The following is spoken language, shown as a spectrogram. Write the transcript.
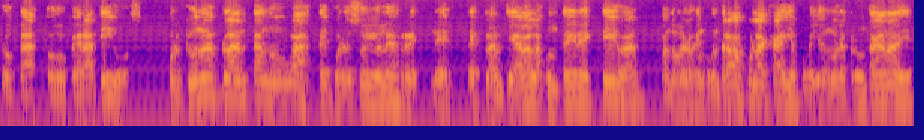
los gastos operativos porque una planta no basta y por eso yo les, les, planteaba a la junta directiva, cuando me los encontraba por la calle, porque ellos no le preguntan a nadie,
